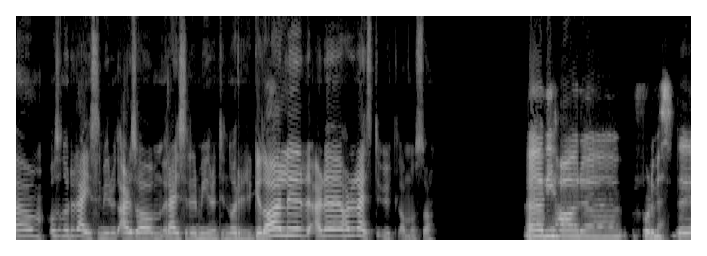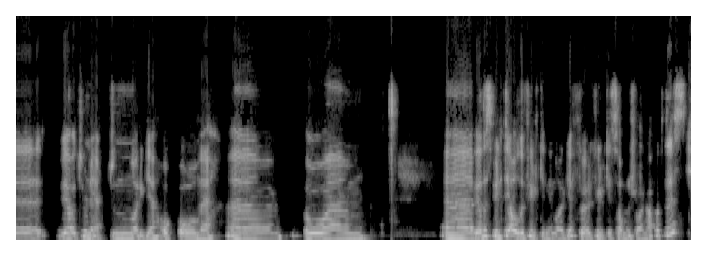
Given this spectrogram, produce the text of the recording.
Um, og så når du reiser mye rundt, er det sånn, reiser dere mye rundt i Norge da, eller er det, har dere reist til utlandet også? Eh, vi har eh, for det meste Vi har jo turnert Norge opp og ned. Eh, og eh, eh, vi hadde spilt i alle fylkene i Norge før fylkessammenslåinga, faktisk.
